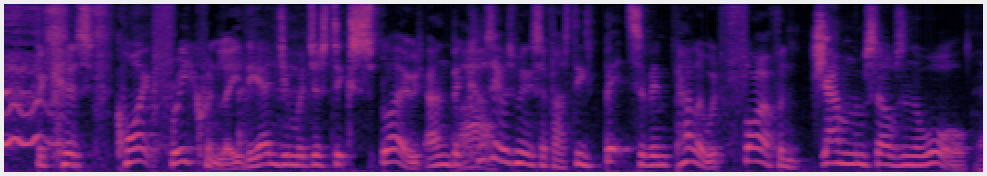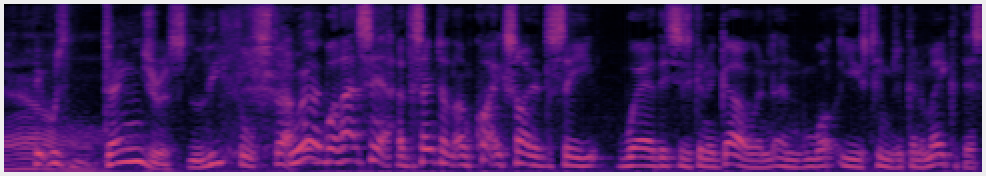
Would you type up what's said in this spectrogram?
because quite frequently the engine would just explode. And because Wow. it was moving so fast, these bits of impeller would fly off and jam themselves in the wall. It was oh. dangerous, lethal stuff. Well, well, that's it. At the same time, I'm quite excited to see where this is going to go and, and what used teams are going to make of this.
